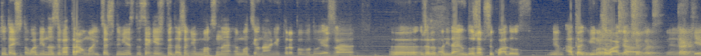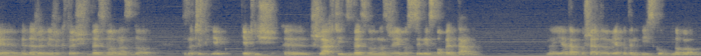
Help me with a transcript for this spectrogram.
tutaj się to ładnie nazywa trauma i coś w tym jest. To jest jakieś wydarzenie mocne emocjonalnie, które powoduje, że, że oni dają dużo przykładów, nie wiem, atak wilkołaka. Na przykład takie wydarzenie, że ktoś wezwał nas do To znaczy, jak, jakiś y, szlachcic wezwał nas, że jego syn jest opętany. No i ja tam poszedłem jako ten biskup, no bo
